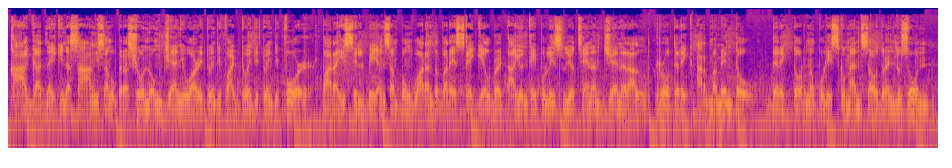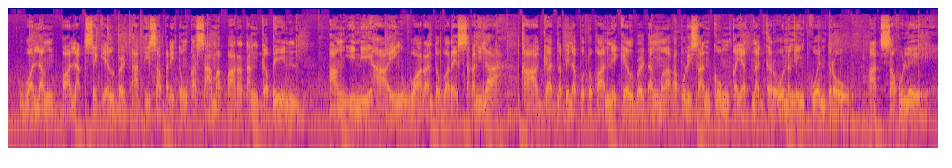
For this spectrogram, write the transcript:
Kaagad na ikinasa ang isang operasyon noong January 25, 2024 para isilbi ang sampung warrant of arrest kay Gilbert ayon kay Police Lieutenant General Roderick Armamento, Direktor ng Police Command Southern Luzon. Walang balak si Gilbert at isa pa nitong kasama para tanggapin ang inihaing warrant of arrest sa kanila. Kaagad na pinaputukan ni Gilbert ang mga kapulisan kung kaya't nagkaroon ng inkwentro at sa huli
